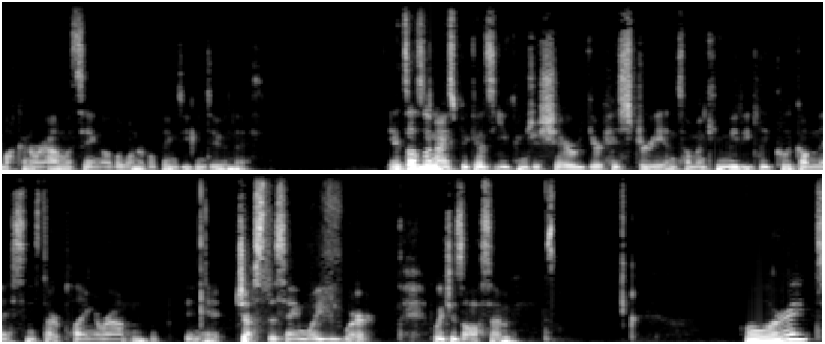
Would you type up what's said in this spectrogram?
mucking around with seeing all the wonderful things you can do in this. It's also nice because you can just share your history and someone can immediately click on this and start playing around in it just the same way you were, which is awesome. All right,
